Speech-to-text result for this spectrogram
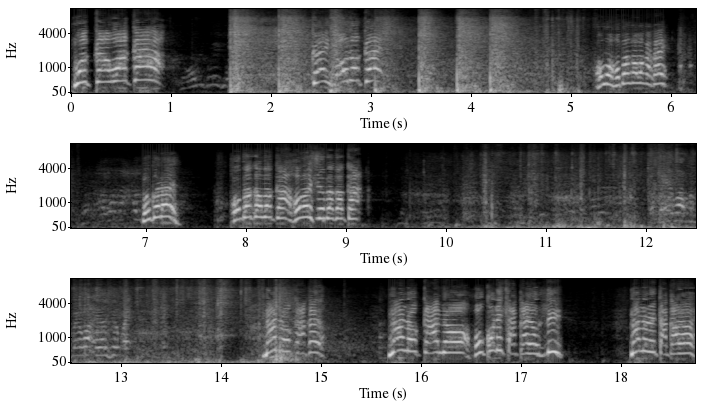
我干我干！开，我都开！好嘛，我把刀给我开。我过来，我把刀给我，好使把刀给我。哪能干开？哪能干？我过来杀干掉你！ 나는 왜 닦아요?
